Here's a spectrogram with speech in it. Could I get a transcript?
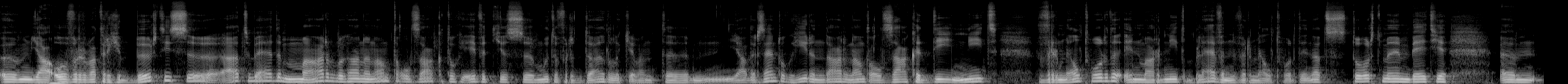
um, ja, over wat er gebeurd is uh, uitweiden, maar we gaan een aantal zaken toch eventjes uh, moeten verduidelijken. Want uh, ja, er zijn toch hier en daar een aantal zaken die niet vermeld worden en maar niet blijven vermeld worden. En dat stoort me een beetje. Um,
